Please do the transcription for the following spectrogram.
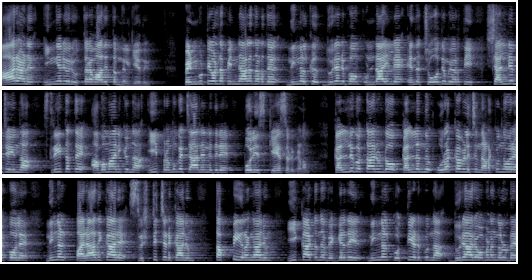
ആരാണ് ഇങ്ങനെ ഒരു ഉത്തരവാദിത്തം നൽകിയത്? പെൺകുട്ടികളുടെ പിന്നാലെ നടന്ന് നിങ്ങൾക്ക് ദുരനുഭവം ഉണ്ടായില്ലേ എന്ന ചോദ്യമുയർത്തി ശല്യം ചെയ്യുന്ന സ്ത്രീത്വത്തെ അപമാനിക്കുന്ന ഈ പ്രമുഖ ചാനലിനെതിരെ പോലീസ് കേസെടുക്കണം. കല്ല് കൊത്താനുണ്ടോ കല്ലെന്ന് ഉറക്ക വിളിച്ച് നടക്കുന്നവരെ പോലെ നിങ്ങൾ പരാതിക്കാരെ സൃഷ്ടിച്ചെടുക്കാനും തപ്പി ഇറങ്ങാനും ഈ കാട്ടുന്ന വ്യഗ്രതയിൽ നിങ്ങൾ കൊത്തിയെടുക്കുന്ന ദുരാരോപണങ്ങളുടെ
